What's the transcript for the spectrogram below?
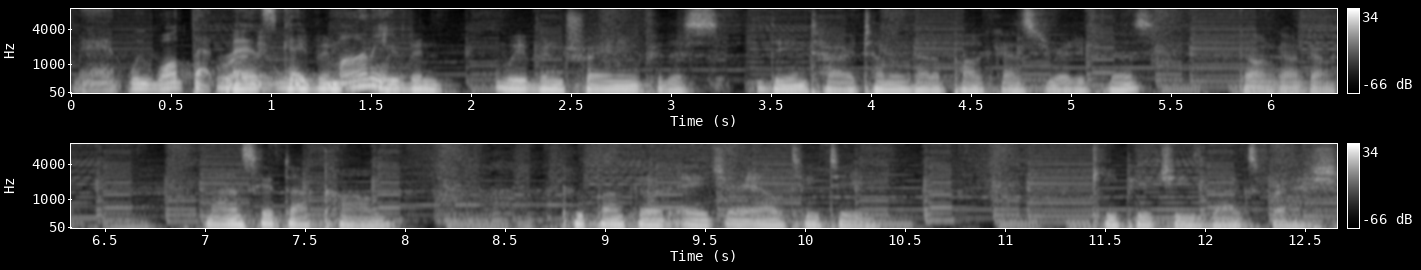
man. We want that Right, Manscaped we've been, money. We've been we've been training for this the entire time we've had a podcast. You ready for this? Go on, go on, go on. Manscaped.com. Coupon code H A L T T. Keep your cheese bags fresh.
